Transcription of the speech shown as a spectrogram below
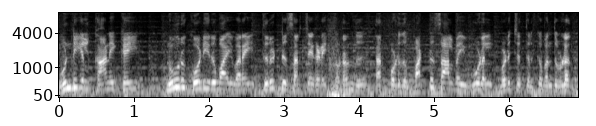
உண்டியல் காணிக்கை நூறு கோடி ரூபாய் வரை திருட்டு சர்ச்சைகளைத் தொடர்ந்து தற்பொழுது பட்டு சால்வை ஊழல் வெளிச்சத்திற்கு வந்துள்ளது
